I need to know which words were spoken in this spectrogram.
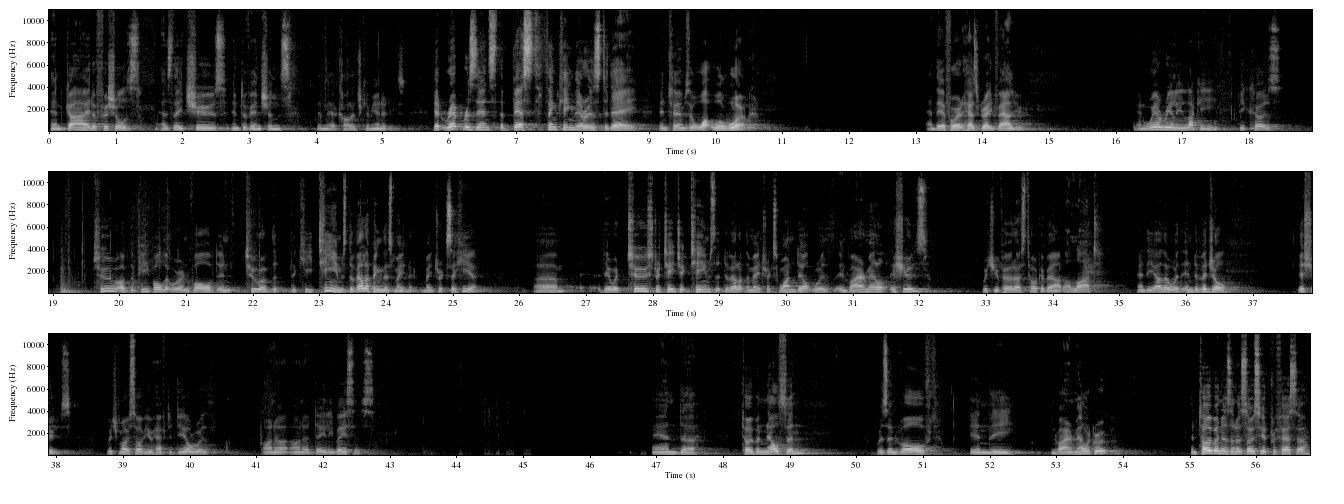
and guide officials as they choose interventions in their college communities. It represents the best thinking there is today in terms of what will work. And therefore, it has great value. And we're really lucky because two of the people that were involved in two of the, the key teams developing this matrix are here. Um, there were two strategic teams that developed the matrix. One dealt with environmental issues, which you've heard us talk about a lot, and the other with individual issues, which most of you have to deal with on a, on a daily basis. And uh, Toben Nelson, was involved in the environmental group. And Toben is an associate professor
